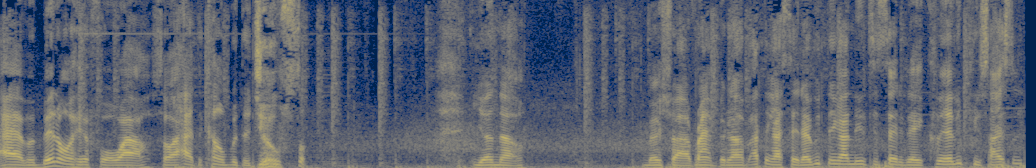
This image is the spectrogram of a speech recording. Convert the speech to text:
I haven't been on here for a while, so I had to come with the juice you know, make sure I ramp it up. I think I said everything I needed to say today clearly, precisely.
